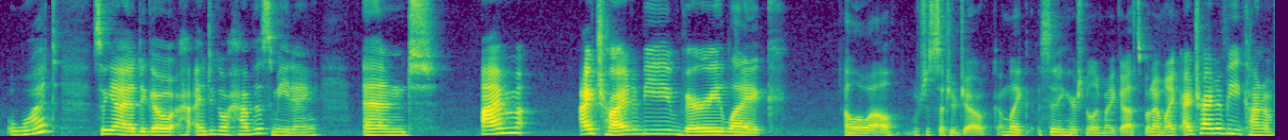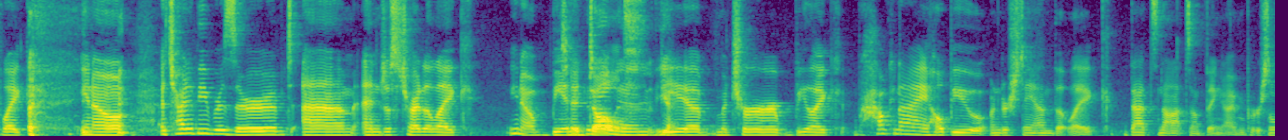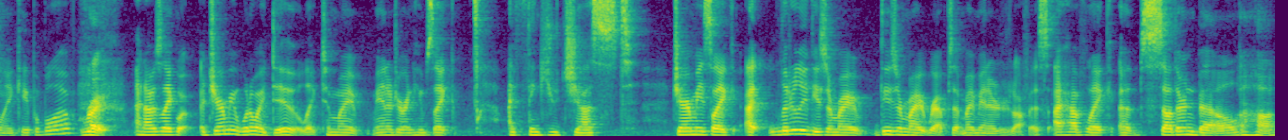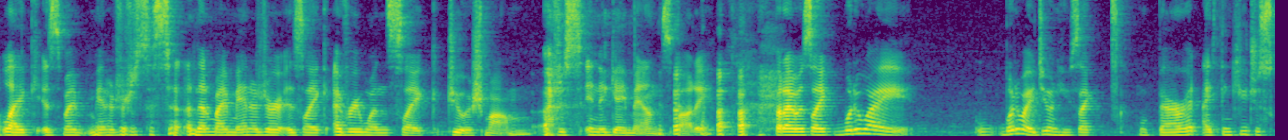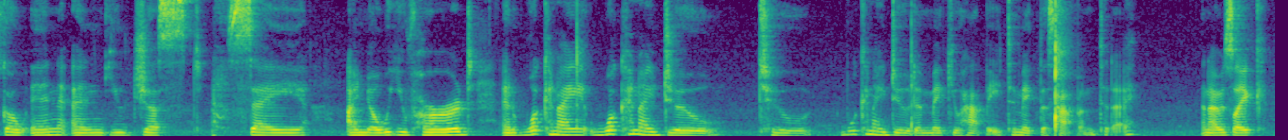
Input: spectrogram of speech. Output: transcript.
what? So yeah, I had to go. I had to go have this meeting, and I'm. I try to be very like, lol, which is such a joke. I'm like sitting here spilling my guts, but I'm like I try to be kind of like, you know, I try to be reserved, um, and just try to like. You know, be an Take all adult, be yeah. a mature, be like, how can I help you understand that like that's not something I'm personally capable of? Right. And I was like, Jeremy, what do I do? Like to my manager, and he was like, I think you just. Jeremy's like, I literally these are my these are my reps at my manager's office. I have like a Southern Belle, Uh-huh. like is my manager's assistant, and then my manager is like everyone's like Jewish mom, just in a gay man's body. But I was like, what do I, what do I do? And he was like, well, Barrett, I think you just go in and you just say, I know what you've heard, and what can I, what can I do to, what can I do to make you happy, to make this happen today? And I was like,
